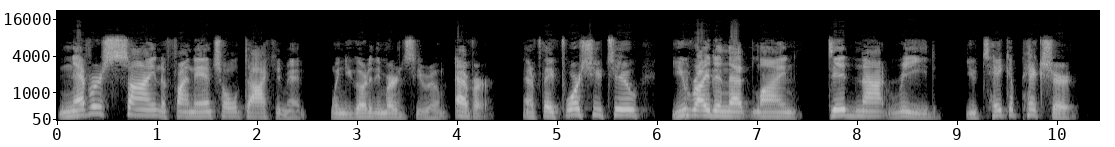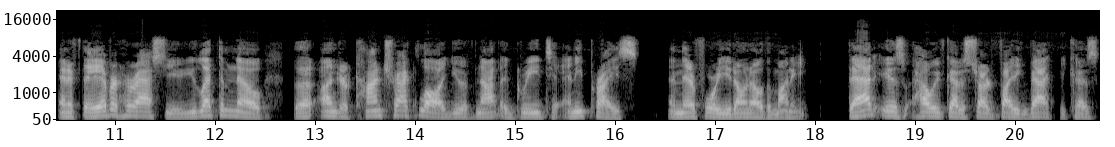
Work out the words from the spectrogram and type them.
never sign a financial document when you go to the emergency room, ever. And if they force you to, you write in that line, did not read. You take a picture, and if they ever harass you, you let them know that under contract law, you have not agreed to any price, and therefore you don't owe the money. That is how we've got to start fighting back because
